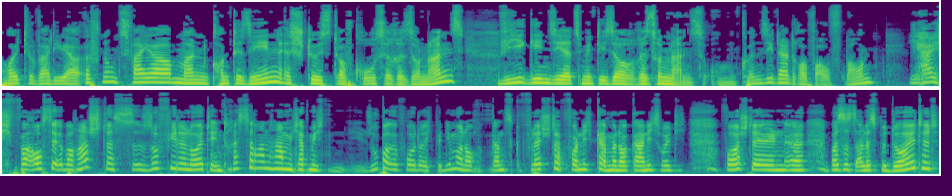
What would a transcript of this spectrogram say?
Heute war die Eröffnungsfeier. Man konnte sehen, es stößt auf große Resonanz. Wie gehen Sie jetzt mit dieser Resonanz um? Können Sie darauf aufbauen? Ja, ich war auch sehr überrascht, dass so viele Leute Interesse daran haben. Ich habe mich super gefreut, ich bin immer noch ganz geflasht davon. Ich kann mir noch gar nicht so richtig vorstellen, äh, was das alles bedeutet.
